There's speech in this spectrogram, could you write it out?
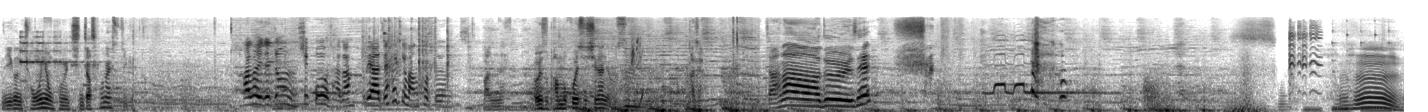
근데 이건 정훈이 형 보면 진짜 서운할 수도 있겠다. 가서 이제 좀 씻고 자자 우리 아직 할 게 많거든 맞네. 여기서 밥 먹고 있을 시간이 없어. 가자. 자, 하나, 둘, 셋. 음.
